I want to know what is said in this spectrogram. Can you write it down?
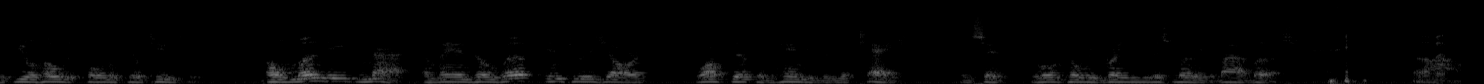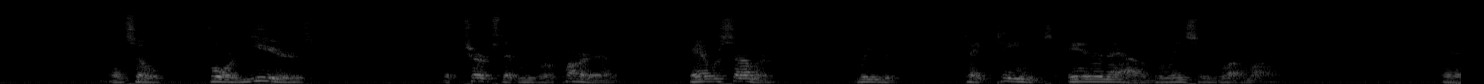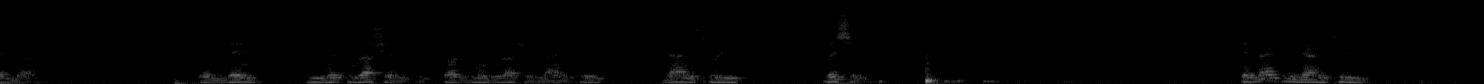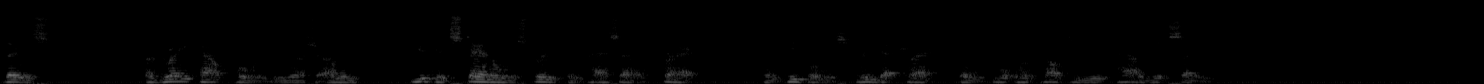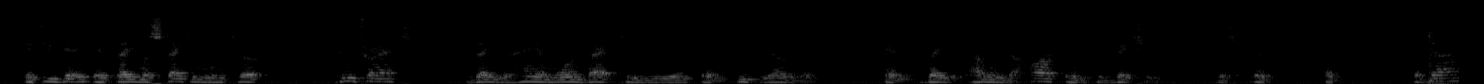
if you'll hold it for me till Tuesday. On Monday night, a man drove up into his yard, walked up and handed him the cash and said, the Lord told me to bring you this money to buy a bus. Wow. And so for years, the church that we were a part of, every summer, we would take teams in and out of Belize and Guatemala. And, uh, then we went to Russia and started going to Russia in 92, 93. Listen, in 1992, there was a great outpouring in Russia. I mean, you could stand on the street and pass out a track, and people would read that track and want to talk to you how to get saved. If you gave, if they mistakenly took two tracks, they would hand one back to you and, and keep the other one. And they would, I mean, the heart and the conviction was, the, a, a guy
